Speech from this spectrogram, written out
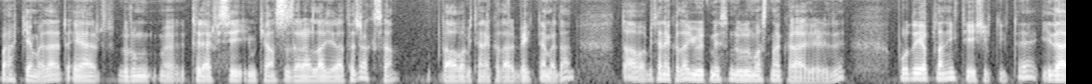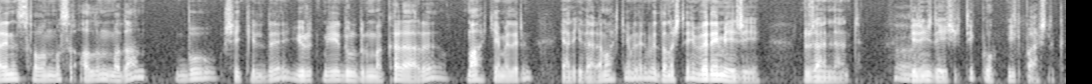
mahkemeler eğer durum e, telafisi imkansız zararlar yaratacaksa dava bitene kadar beklemeden dava bitene kadar yürütmesini durdurmasına karar verirdi. Burada yapılan ilk değişiklikte idarenin savunması alınmadan bu şekilde yürütmeyi durdurma kararı mahkemelerin yani idare mahkemelerin ve Danıştay'ın veremeyeceği düzenlendi. Hmm. Birinci değişiklik bu ilk başlık.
